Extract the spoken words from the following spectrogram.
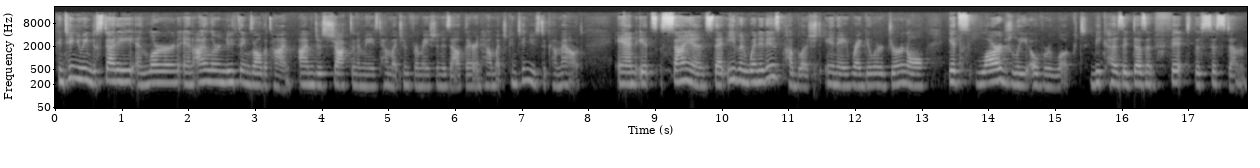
continuing to study and learn, and I learn new things all the time. I'm just shocked and amazed how much information is out there and how much continues to come out. And it's science that, even when it is published in a regular journal, it's largely overlooked because it doesn't fit the system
